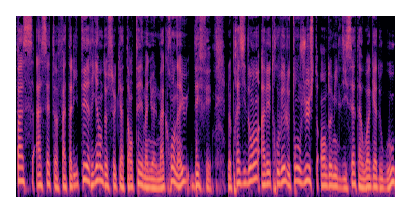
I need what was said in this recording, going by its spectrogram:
Face à cette fatalité, rien de ce qu'a tenté Emmanuel Macron n'a eu d'effet. Le président avait trouvé le ton juste en 2017 à Ouagadougou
